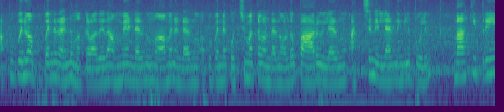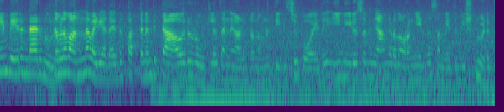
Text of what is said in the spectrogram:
അപ്പൂപ്പനും അപ്പൂപ്പന്റെ രണ്ട് മക്കളും. അതായത് അമ്മ ഉണ്ടായിരുന്നു മാമൻ ഉണ്ടായിരുന്നു അപ്പൂപ്പന്റെ കൊച്ചുമക്കളുണ്ടായിരുന്നു അവളുടെ പാറും ഇല്ലായിരുന്നു അച്ഛൻ ഇല്ലായിരുന്നെങ്കിൽ പോലും ബാക്കി ഇത്രയും പേരുണ്ടായിരുന്നു. നമ്മൾ വന്ന വഴി അതായത് പത്തനംതിട്ട ആ ഒരു റൂട്ടിൽ തന്നെയാണ് കേട്ടോ നമ്മൾ തിരിച്ചു പോയത്. ഈ വീഡിയോസൊക്കെ ഞാൻ കിടന്ന് ഉറങ്ങിയിരുന്ന സമയത്ത് വിഷ്ണു എടുത്ത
